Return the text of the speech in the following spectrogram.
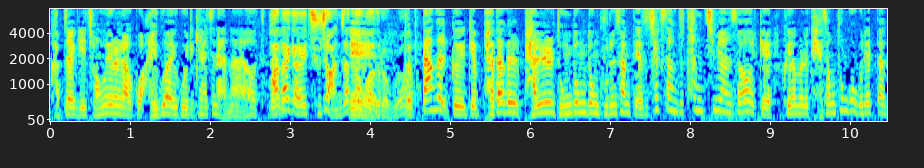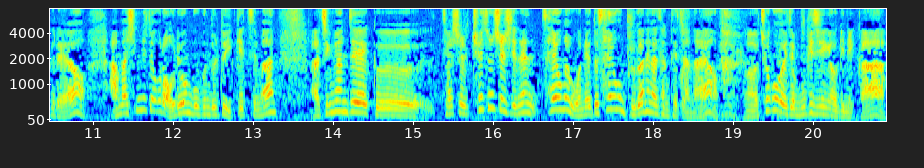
갑자기 정회를 하고 아이고 아이고 이렇게 하진 않아요. 바닥에 아예 주저앉았다고 예. 하더라고요. 그 땅을 그 이렇게 바닥을 발을 동동동 구른 상태에서 책상도 탕 치면서 이렇게 그야말로 대성통곡을 했다 그래요. 아마 심리적으로 어려운 부분들도 있겠지만 아, 지금 현재 그 사실 최순실 씨는 사용을 원해도 사용은 불가능한 상태잖아요. 어, 최고가 이제 무기징역이니까.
